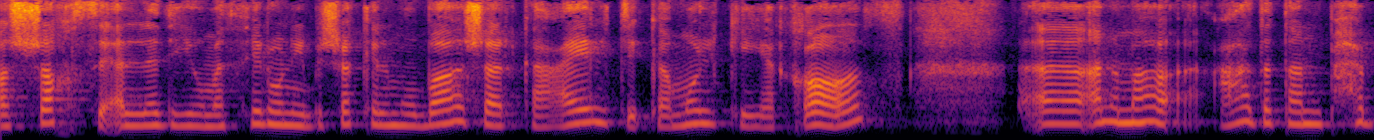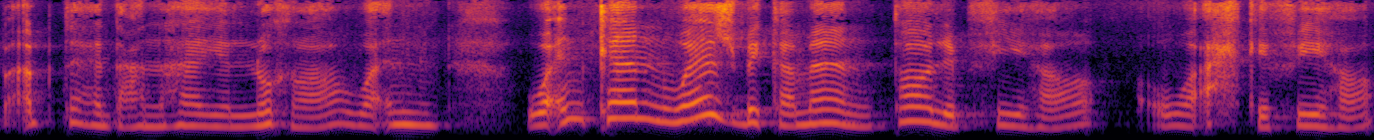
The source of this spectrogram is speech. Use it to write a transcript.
الشخصي الذي يمثلني بشكل مباشر كعيلتي كملكي خاص. آه، أنا ما عادة بحب أبتعد عن هاي اللغة وإن وإن كان واجبي كمان طالب فيها وأحكي فيها.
